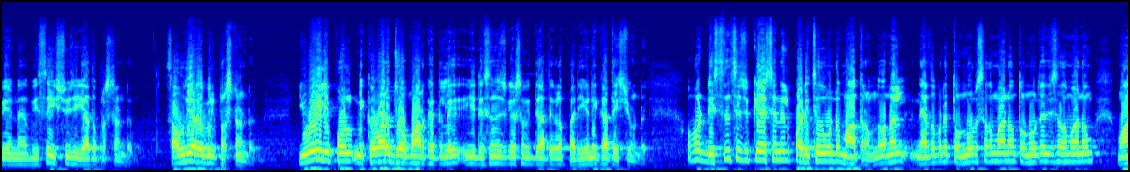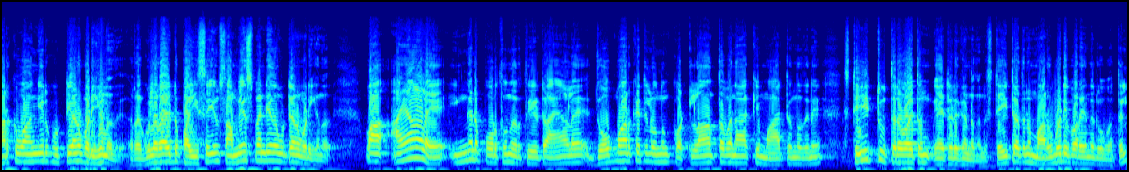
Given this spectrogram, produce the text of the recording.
പിന്നെ വിസ ഇഷ്യൂ ചെയ്യാത്ത പ്രശ്നമുണ്ട്. സൗദി അറേബ്യയിൽ പ്രശ്നമുണ്ട്. യു എയിൽ ഇപ്പോൾ മിക്കവാറും ജോബ് മാർക്കറ്റിൽ ഈ ഡിസ്റ്റൻസ് എഡ്യൂക്കേഷൻ വിദ്യാർത്ഥികളെ പരിഗണിക്കാത്ത ഇഷ്യൂ ഉണ്ട്. അപ്പോൾ ഡിസ്റ്റൻസ് എഡ്യൂക്കേഷനിൽ പഠിച്ചതുകൊണ്ട് മാത്രം എന്ന് പറഞ്ഞാൽ നേരത്തെ പറഞ്ഞ തൊണ്ണൂറ് ശതമാനവും തൊണ്ണൂറ്റഞ്ച് ശതമാനവും മാർക്ക് വാങ്ങിയൊരു കുട്ടിയാണ് പഠിക്കുന്നത്. റെഗുലറായിട്ട് പൈസയും സമയം സ്പെൻഡ് ചെയ്യുന്ന കുട്ടിയാണ് പഠിക്കുന്നത്. അപ്പോൾ അയാളെ ഇങ്ങനെ പുറത്തു നിർത്തിയിട്ട് അയാളെ ജോബ് മാർക്കറ്റിലൊന്നും കൊട്ടലാത്തവനാക്കി മാറ്റുന്നതിന് സ്റ്റേറ്റ് ഉത്തരവാദിത്വം ഏറ്റെടുക്കേണ്ടതുണ്ട്. സ്റ്റേറ്റ് അതിന് മറുപടി പറയുന്ന രൂപത്തിൽ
